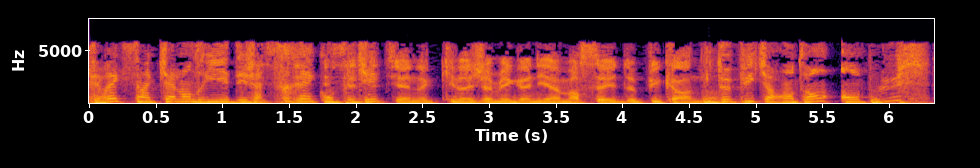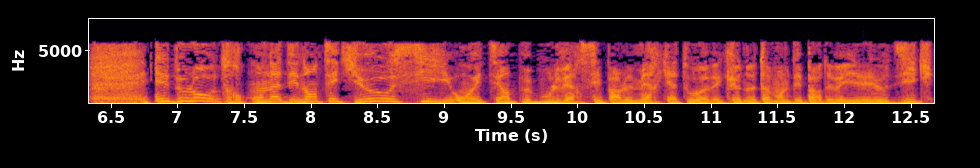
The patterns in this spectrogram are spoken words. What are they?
C'est vrai que c'est un calendrier déjà très compliqué Etienne qui n'a jamais gagné à Marseille depuis 40 ans. depuis 40 ans en plus. Et de l'autre, on a des Nantais qui eux aussi ont été un peu bouleversés par le mercato avec euh, notamment le départ de Veil Lodzik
